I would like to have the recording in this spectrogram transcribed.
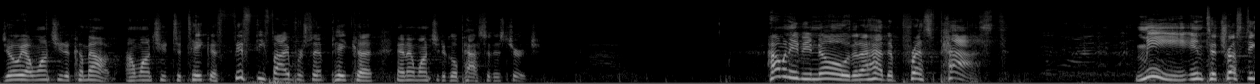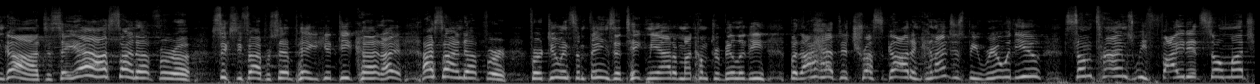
Joey, I want you to come out. I want you to take a 55% pay cut, and I want you to go pastor this church. How many of you know that I had to press past me into trusting God to say, yeah, I signed up for a 65% pay decut. I, I signed up for, for doing some things that take me out of my comfortability, but I had to trust God. And can I just be real with you? Sometimes we fight it so much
